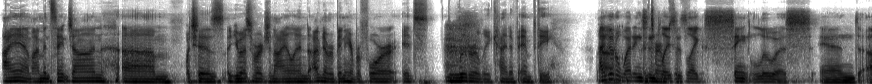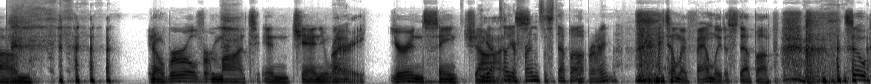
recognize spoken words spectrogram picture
I am. I'm in St. John, um, which is a U.S. Virgin Island. I've never been here before. It's literally kind of empty. I go to um, weddings in, places of- like St. Louis and, um, you know, rural Vermont in January. You're in St. John. You gotta tell your friends to step up, right? I tell my family to step up. so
